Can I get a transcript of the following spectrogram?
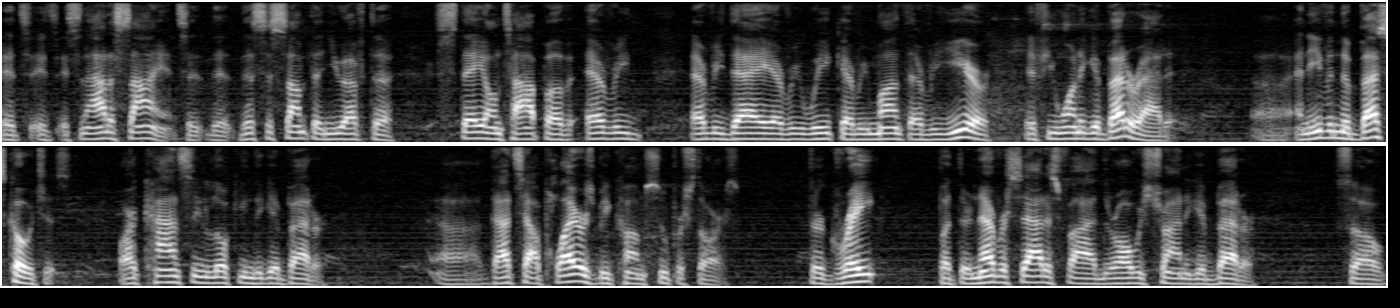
It's, it's, it's not a science. It, this is something you have to stay on top of every, every day, every week, every month, every year if you want to get better at it. Uh, and even the best coaches are constantly looking to get better. Uh, that's how players become superstars. They're great, but they're never satisfied. They're always trying to get better. So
